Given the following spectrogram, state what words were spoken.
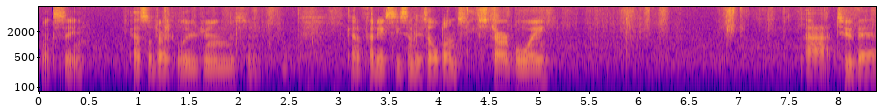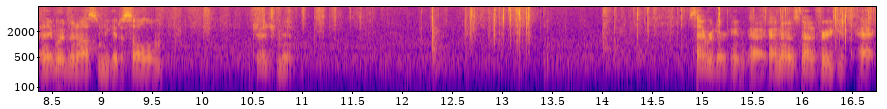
Let's see. Castle Dark Illusions. Kind of funny to see some of these old ones. Starboy. Ah, too bad. It would have been awesome to get a Solemn Judgment. Cyber Dark Impact. I know it's not a very good pack,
